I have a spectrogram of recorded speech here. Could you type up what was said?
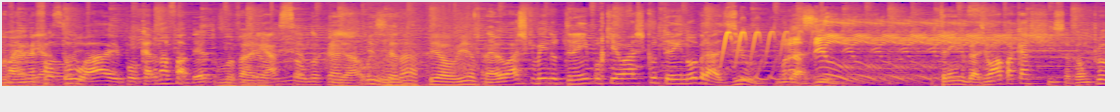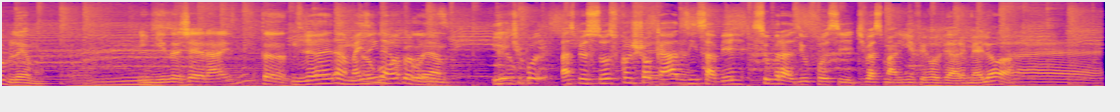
Uma Mas, variação. faltou o A e pô, o cara é analfabeto. Uma variação do Piauí. Será? Piauí? Não, eu acho que vem do trem porque eu acho que o trem no Brasil. No Brasil! Trem no Brasil é um abacaxi, só que é um problema. Em Minas Gerais, nem tanto. Em geral, não, mas ainda é um problema. coisa. E tipo, as pessoas ficam chocadas em saber se o Brasil fosse tivesse uma linha ferroviária melhor, É.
